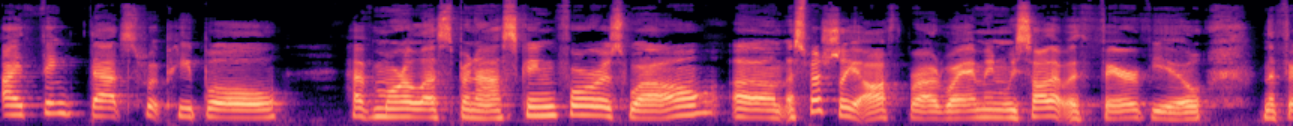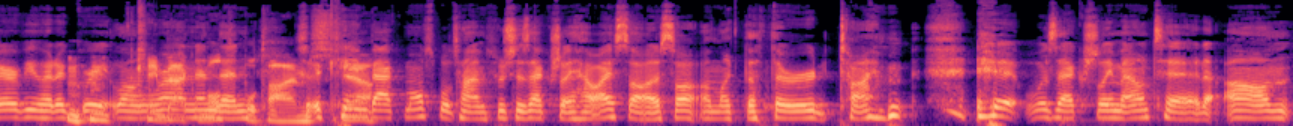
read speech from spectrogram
I think that's what people have more or less been asking for as well, um, especially off Broadway. I mean, we saw that with Fairview. And the Fairview had a great long Mm-hmm. Came run, and then times, it came yeah. back multiple times, which is actually how I saw it. I saw it on like the third time it was actually mounted. Um,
